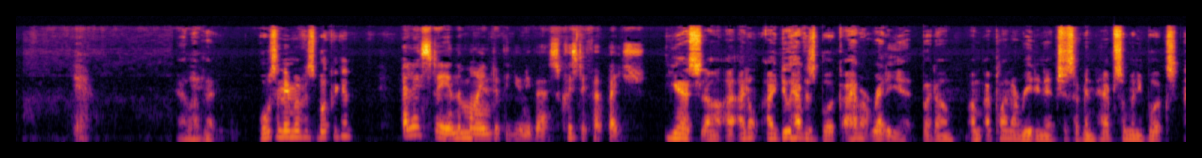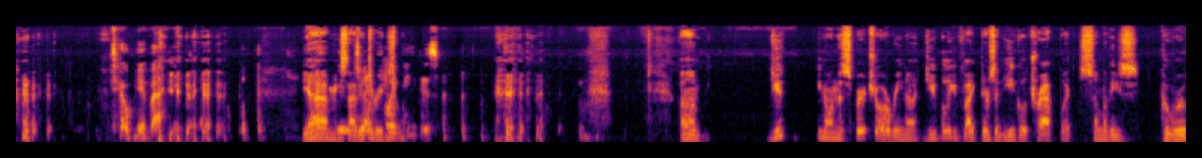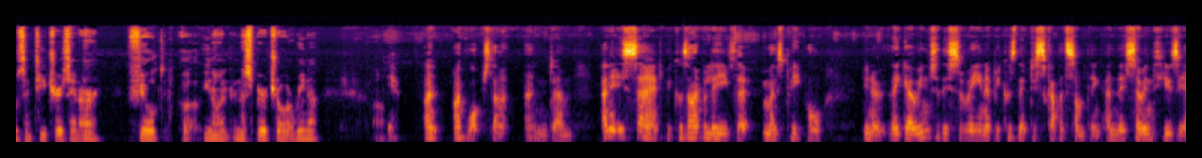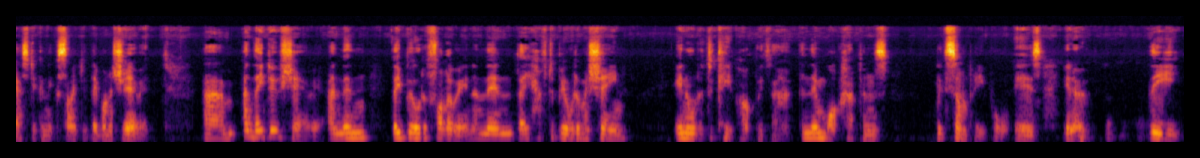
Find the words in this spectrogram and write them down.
Yeah. yeah. I love yeah. that. What was the name of his book again? LSD and the Mind of the Universe, Christopher Bache. Yes, uh, I, I, don't. I do have his book. I haven't read it yet, but um, I'm, i plan on reading it. Just I've been have so many books. Tell me about it. yeah, yeah, I'm excited to read it. um, do you, you know, in the spiritual arena, do you believe like there's an ego trap with some of these gurus and teachers in our field, uh, you know, in, in, the spiritual arena? Um, yeah, I, I've watched that, and um, and it is sad because I believe that most people you know, they go into this arena because they've discovered something and they're so enthusiastic and excited they want to share it. Um, and they do share it. And then they build a following and then they have to build a machine in order to keep up with that. And then what happens with some people is, you know, the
